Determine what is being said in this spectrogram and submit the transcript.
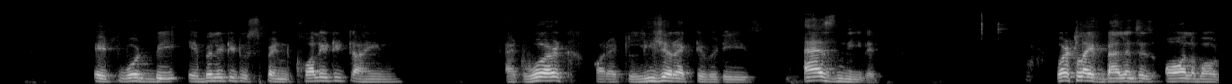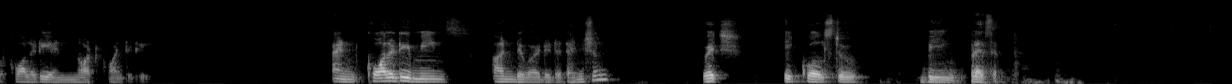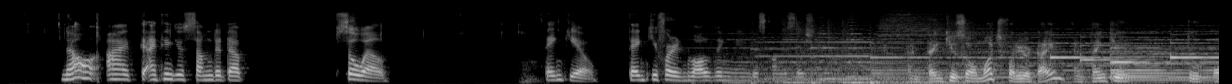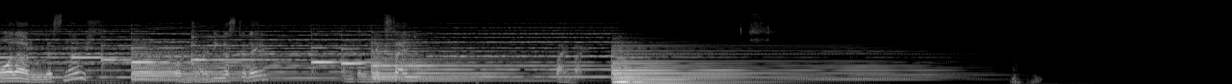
it would be ability to spend quality time at work or at leisure activities as needed. Work life balance is all about quality and not quantity. And quality means undivided attention, which equals to being present. No i i think you summed it up so well thank you thank you for involving me in this conversation And thank you so much for your time. And thank you to all our listeners for joining us today.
